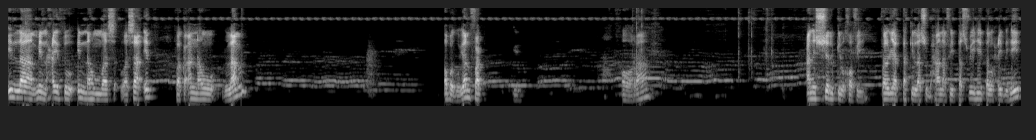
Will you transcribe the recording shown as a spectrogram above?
illa min haitsu innahum wasaid fa ka'annahu lam apa itu yanfak. Ora. Anis syirkil khafi. Falyattaqillah subhana fi tasfihi tauhidihi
